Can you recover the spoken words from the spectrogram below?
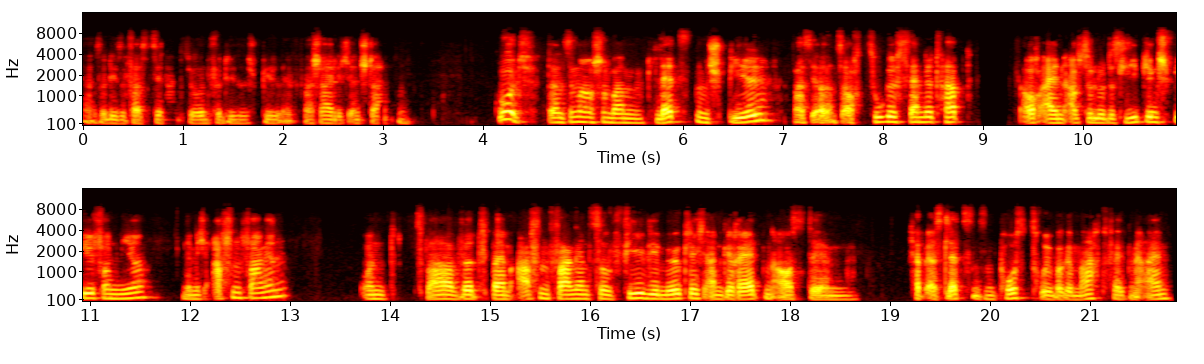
ja, so diese Faszination für dieses Spiel wahrscheinlich entstanden. Gut, dann sind wir auch schon beim letzten Spiel, was ihr uns auch zugesendet habt. Auch ein absolutes Lieblingsspiel von mir, nämlich Affenfangen. Und zwar wird beim Affenfangen so viel wie möglich an Geräten aus dem, ich habe erst letztens einen Post drüber gemacht, fällt mir ein,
